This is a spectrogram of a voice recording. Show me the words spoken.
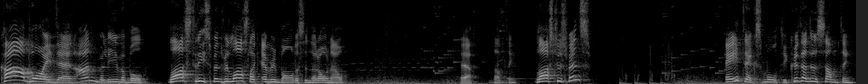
Cowboy then. Unbelievable. Last three spins. We lost like every bonus in a row now. Yeah, nothing. Last two spins. 8x multi. Could I do something?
